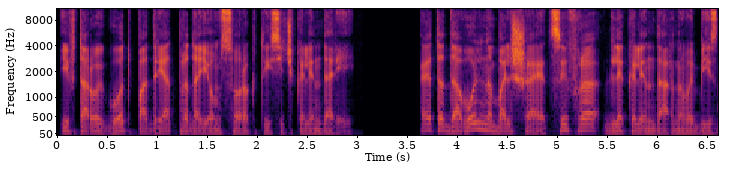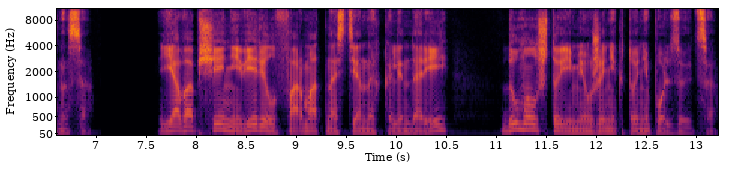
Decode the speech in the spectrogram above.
и второй год подряд продаем 40 тысяч календарей. Это довольно большая цифра для календарного бизнеса. Я вообще не верил в формат настенных календарей, думал, что ими уже никто не пользуется.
